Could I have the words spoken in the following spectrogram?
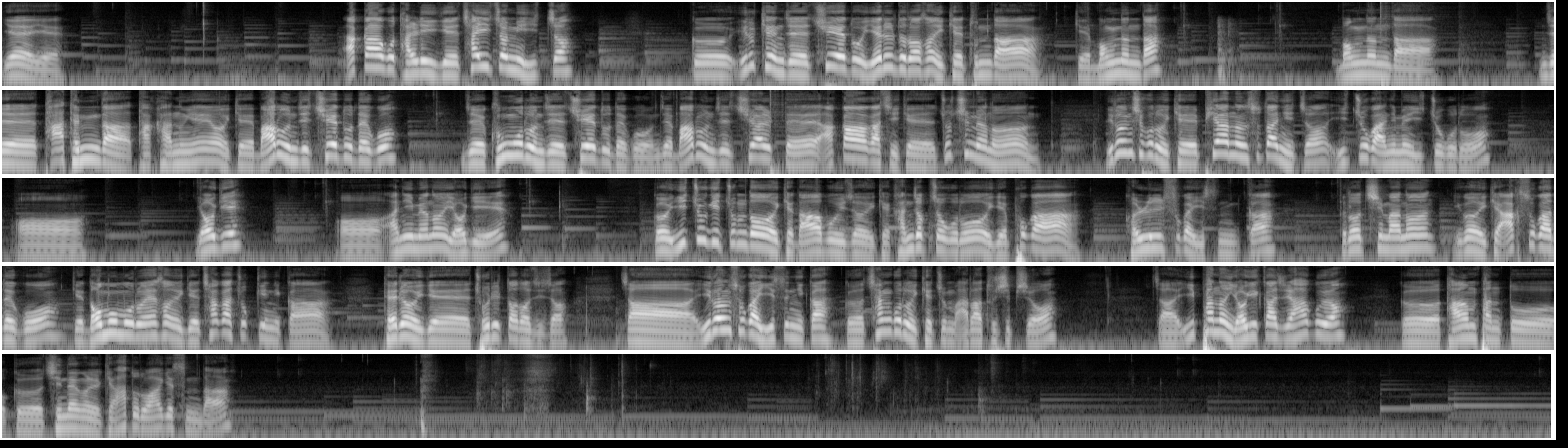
예 예. 아까하고 달리 이게 차이점이 있죠. 그 이렇게 이제 취해도 예를 들어서 이렇게 둔다 이렇게 먹는다? 먹는다. 이제 다 됩니다. 다 가능해요. 이렇게 마루 이제 취해도 되고 이제 궁으로 이제 취해도 되고 이제 마루 이제 취할 때 아까와 같이 이렇게 쫓으면은 이런 식으로 이렇게 피하는 수단이 있죠. 이쪽 아니면 이쪽으로. 어 여기? 어 아니면은 여기 그 이쪽이 좀 더 이렇게 나아 보이죠. 이렇게 간접적으로 이게 포가 걸릴 수가 있으니까 그렇지만은 이거 이렇게 악수가 되고 이게 넘음으로 해서 이게 차가 쫓기니까 대려 이게 조릴 떨어지죠. 자 이런 수가 있으니까 그 참고로 이렇게 좀 알아두십시오. 자 이 판은 여기까지 하고요. 그 다음 판 또 그 진행을 이렇게 하도록 하겠습니다.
